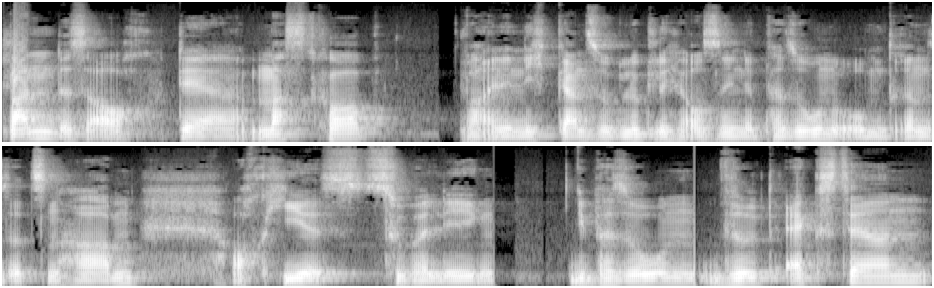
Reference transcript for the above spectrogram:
Spannend ist auch der Mastkorb, wo eine nicht ganz so glücklich aussehende Person oben drin sitzen haben. Auch hier ist zu überlegen, die Person wirkt extern,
